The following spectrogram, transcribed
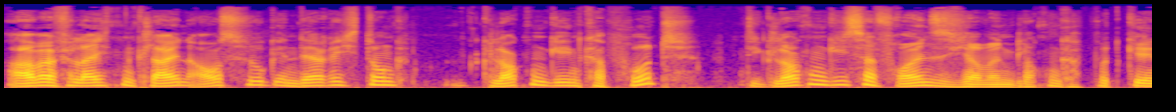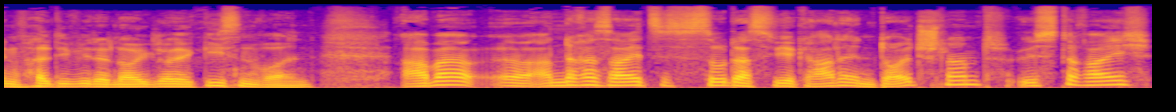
aber vielleicht einen kleinen Ausflug in der Richtung. Glocken gehen kaputt. Die Glockengießer freuen sich ja, wenn Glocken kaputt gehen, weil die wieder neue Glocken gießen wollen. Aber äh, andererseits ist es so, dass wir gerade in Deutschland, Österreich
